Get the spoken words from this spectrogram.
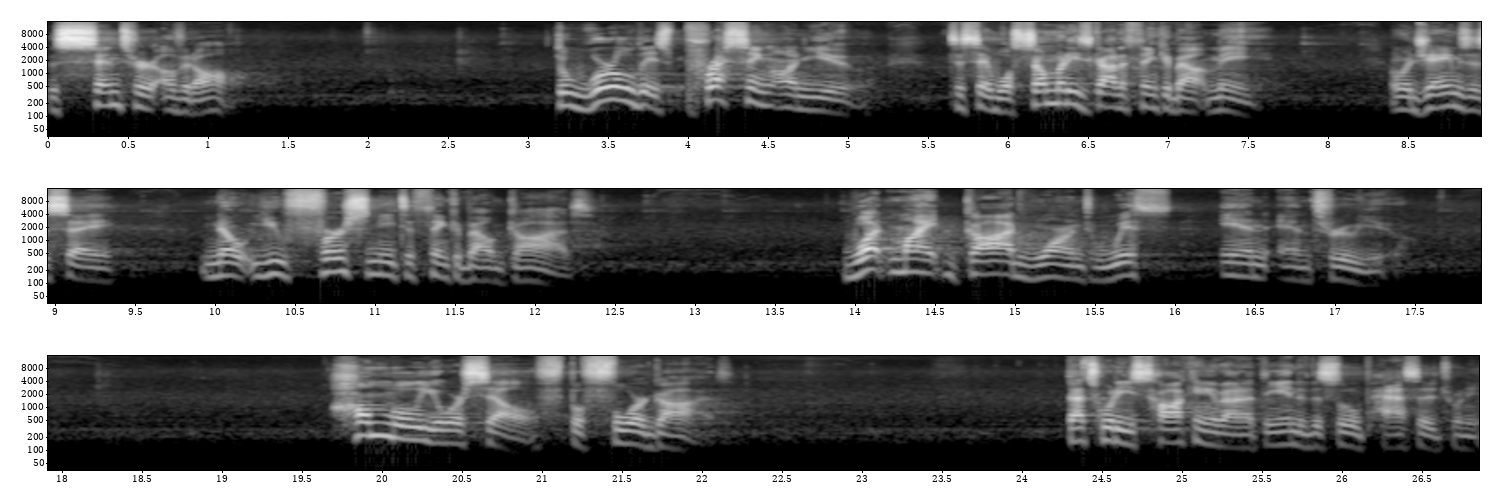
the center of it all. The world is pressing on you to say, well, somebody's got to think about me. And what James is saying, no, you first need to think about God. What might God want with in and through you. Humble yourself before God. That's what he's talking about at the end of this little passage when he,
